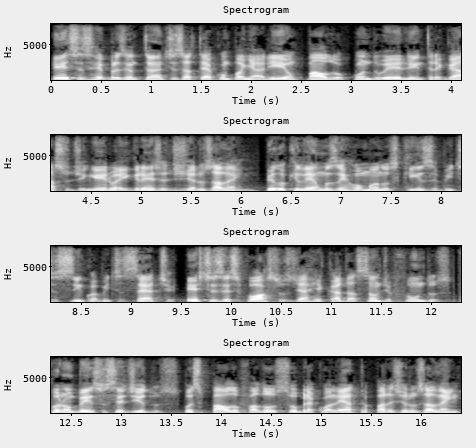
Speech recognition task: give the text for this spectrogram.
Esses representantes até acompanhariam Paulo quando ele entregasse o dinheiro à igreja de Jerusalém. Pelo que lemos em Romanos 15, 25 a 27, estes esforços de arrecadação de fundos foram bem-sucedidos, pois Paulo falou sobre a coleta para Jerusalém.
